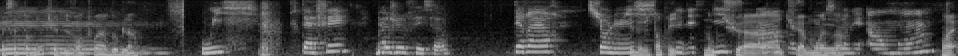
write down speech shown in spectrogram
Bah, ça tombe bien, tu as devant toi un gobelin. Oui, tout à fait. Bah, je fais ça. Terreur sur lui. Eh ben, je t'en prie. 2d6, Donc, tu as- tu as moins que un. J'en ai un en moins. Ouais.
